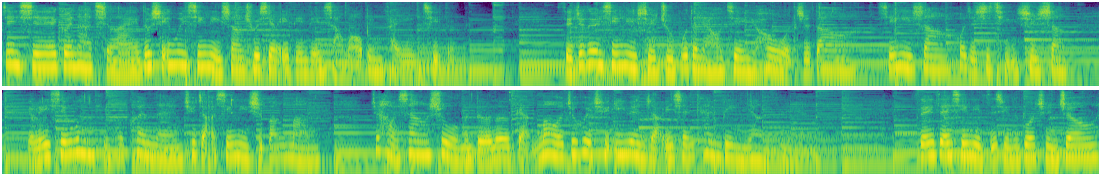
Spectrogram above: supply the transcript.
这些归纳起来都是因为心理上出现了一点点小毛病才引起的。随着对心理学逐步的了解以后，我知道心理上或者是情绪上有了一些问题和困难，去找心理师帮忙，就好像是我们得了感冒就会去医院找医生看病一样自然。所以在心理咨询的过程中，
